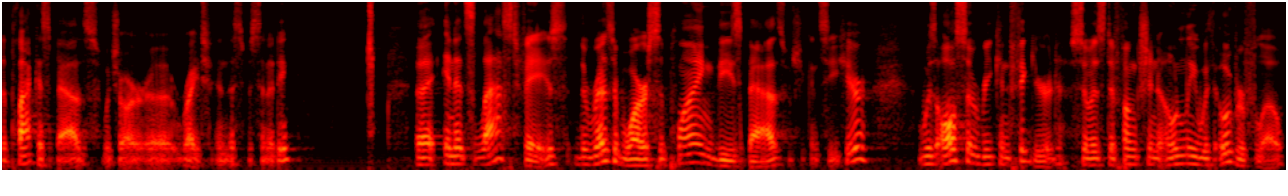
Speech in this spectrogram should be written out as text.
the Placcus baths, which are uh, right in this vicinity. Uh, in its last phase, the reservoir supplying these baths, which you can see here, was also reconfigured so as to function only with overflow,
